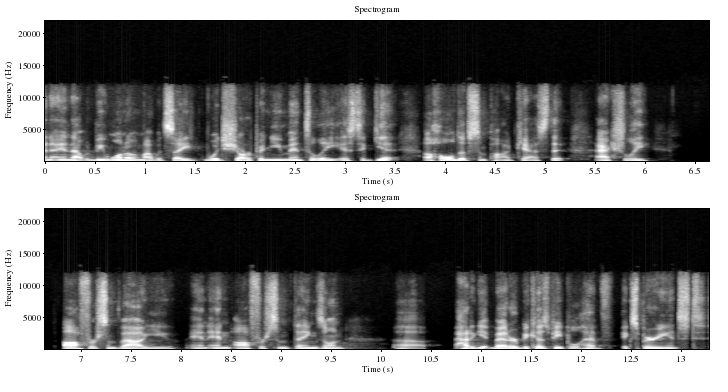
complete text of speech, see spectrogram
and and that would be one of them i would say would sharpen you mentally is to get a hold of some podcasts that actually offer some value and and offer some things on uh, how to get better because people have experienced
